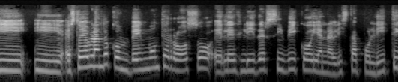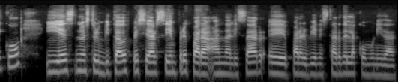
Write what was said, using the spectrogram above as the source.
Y, estoy hablando con Ben Monterroso, él es líder cívico y analista político y es nuestro invitado especial siempre para analizar eh, para el bienestar de la comunidad.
